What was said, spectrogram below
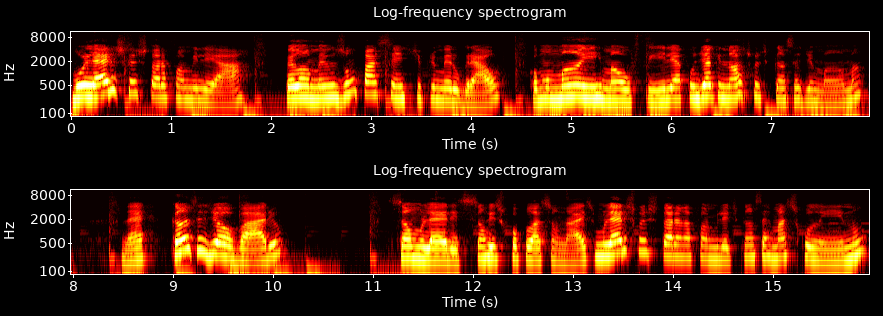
Mulheres com história familiar, pelo menos um paciente de primeiro grau, como mãe, irmã ou filha, com diagnóstico de câncer de mama, né? Câncer de ovário, são mulheres, são riscos populacionais, mulheres com história na família de câncer masculino,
